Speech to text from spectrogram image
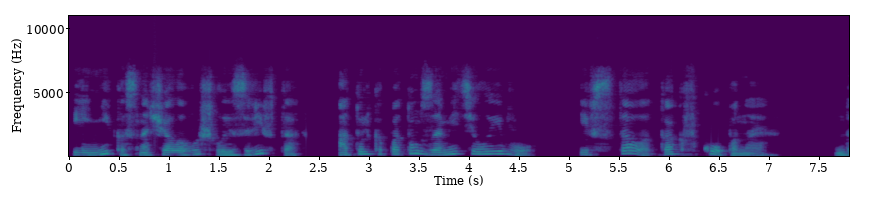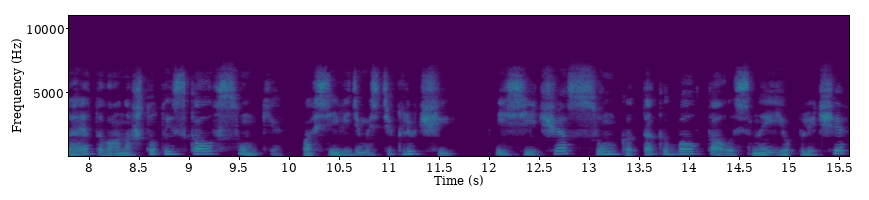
и Ника сначала вышла из лифта, а только потом заметила его и встала, как вкопанная. До этого она что-то искала в сумке, по всей видимости, ключи, и сейчас сумка так и болталась на ее плече,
